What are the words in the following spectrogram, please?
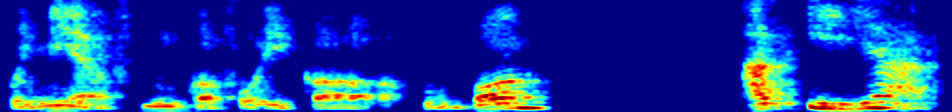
hogy milyen munka folyik a, a klubban, hát így járt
